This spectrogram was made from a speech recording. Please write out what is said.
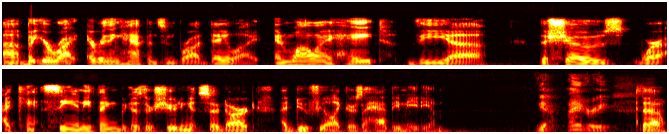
Uh, but you're right. Everything happens in broad daylight. And while I hate the uh, the shows where I can't see anything because they're shooting it so dark, I do feel like there's a happy medium. Yeah, I agree. So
